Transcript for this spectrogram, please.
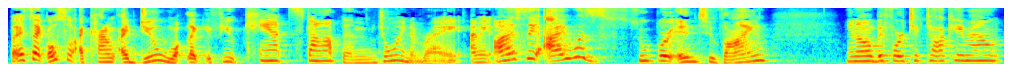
but it's like also I kind of I do want like if you can't stop them, join them, right? I mean, honestly, I was super into Vine, you know, before TikTok came out.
